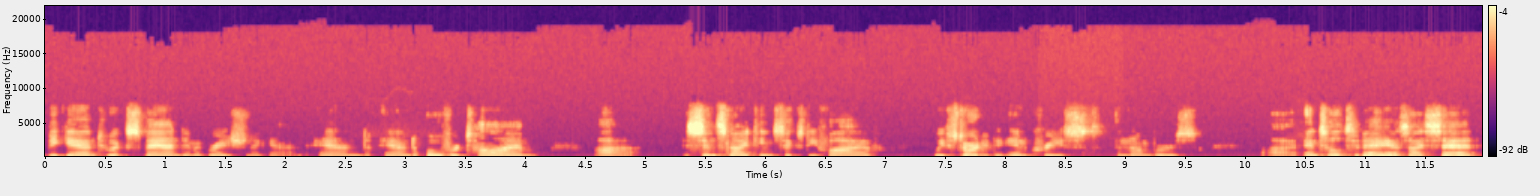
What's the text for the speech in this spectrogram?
began to expand immigration again. And, and over time, uh, since 1965, we've started to increase the numbers uh, until today, as I said,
